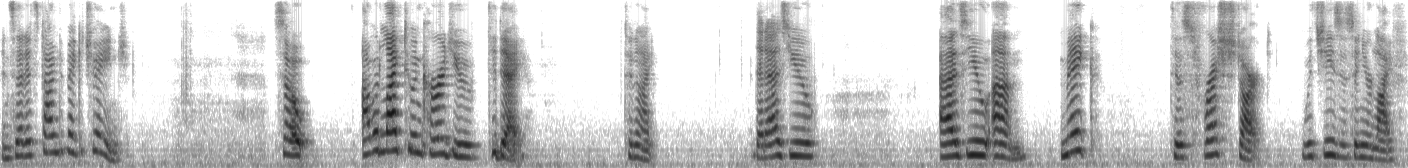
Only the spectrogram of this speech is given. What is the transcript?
and said it's time to make a change. So I would like to encourage you today, tonight, that as you as you um, make this fresh start with Jesus in your life,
